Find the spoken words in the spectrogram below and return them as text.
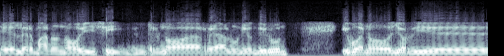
el hermano, ¿no? Y sí, entrenó a Real Unión de Irún. Y bueno, Jordi, eh,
